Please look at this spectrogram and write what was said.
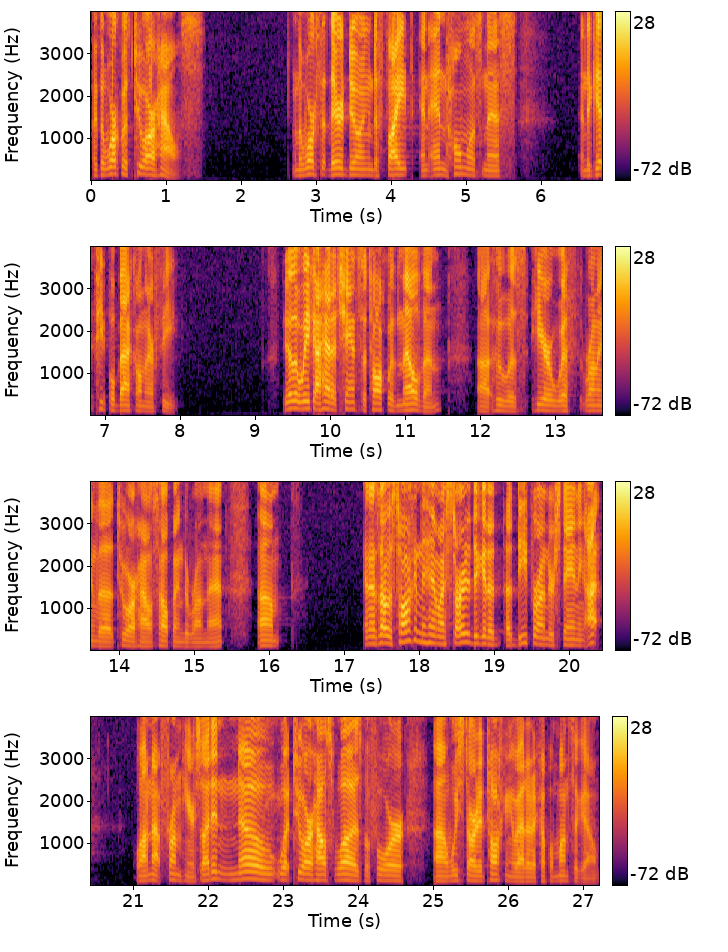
Like the work with To Our House and the work that they're doing to fight and end homelessness and to get people back on their feet. The other week, I had a chance to talk with Melvin, uh, who was here with running the To Our House, helping to run that. Um, and as I was talking to him, I started to get a, a deeper understanding. I, well, I'm not from here, so I didn't know what To Our House was before uh, we started talking about it a couple months ago.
